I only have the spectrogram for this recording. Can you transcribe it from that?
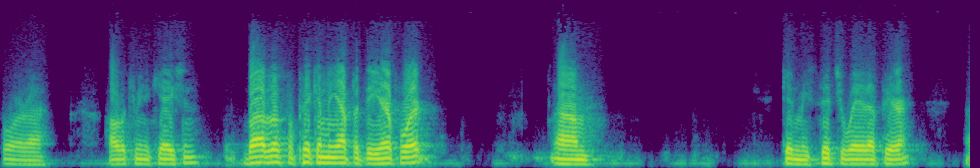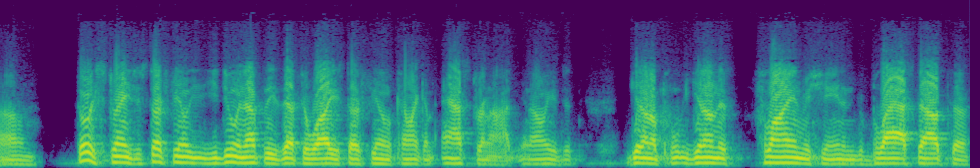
for uh, all the communication. Bubba for picking me up at the airport. Um, getting me situated up here. Um, it's always strange. You start feeling you do enough of these after a while. You start feeling kind of like an astronaut. You know, you just get on a you get on this flying machine and you blast out to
